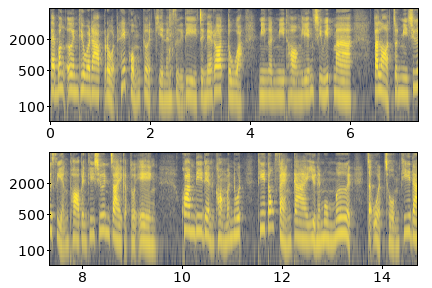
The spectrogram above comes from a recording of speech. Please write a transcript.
แต่บังเอิญเทวดาโปรดให้ผมเกิดเขียนหนังสือดีจึงได้รอดตัว มีเงินมีทองเลี้ยงชีวิตมา ตลอดจนมีชื่อเสียงพอเป็นที่ชื่นใจกับตัวเอง ความดีเด่นของมนุษย์ที่ต้องแฝงกายอยู่ในมุมมืด จะอวดโฉมที่ใด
